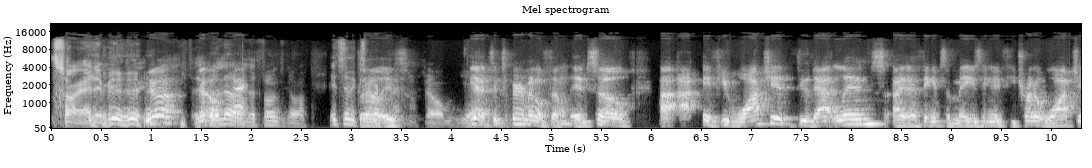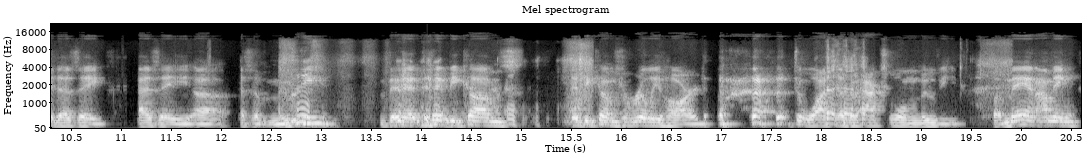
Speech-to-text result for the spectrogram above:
sorry, I didn't mean to- No, No, no, no, the phone's going off. It's an Well, it's- experimental film. yeah. Yeah. it's experimental film, and so uh, if you watch it through that lens, I, I think it's amazing. If you try to watch it as a as a uh, as a movie, then it, it becomes it becomes really hard to watch as an actual movie. But man, I mean,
